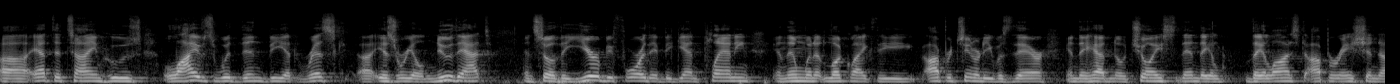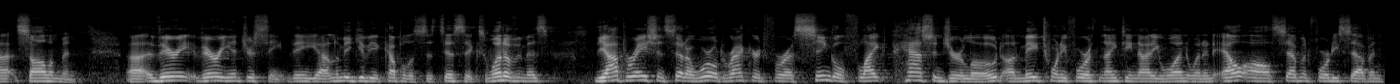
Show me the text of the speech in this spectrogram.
uh, at the time whose lives would then be at risk. Uh, Israel knew that. And so the year before they began planning, and then when it looked like the opportunity was there and they had no choice, then they, they launched Operation uh, Solomon. Uh, very, very interesting. Uh, let me give you a couple of statistics. One of them is the operation set a world record for a single flight passenger load on May 24, 1991, when an El Al 747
